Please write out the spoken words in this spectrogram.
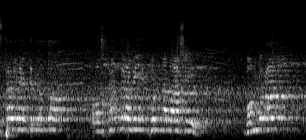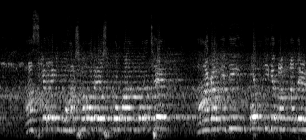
স্থানীয় নেতৃবৃন্দ ও সংগ্রামী খুলনাবাসী। বন্ধুগণ আজকের এই মহাসমাবেশ প্রমাণ করেছে আগামী দিন কোন দিকে বাংলাদেশ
